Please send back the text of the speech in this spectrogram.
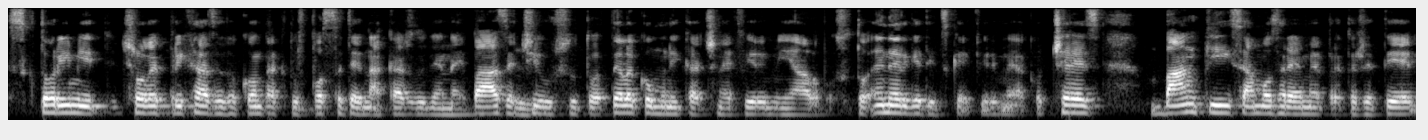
s ktorými človek prichádza do kontaktu v podstate na každodennej báze, mm. či už sú to telekomunikačné firmy, alebo sú to energetické firmy ako ČES, banky samozrejme, pretože tie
